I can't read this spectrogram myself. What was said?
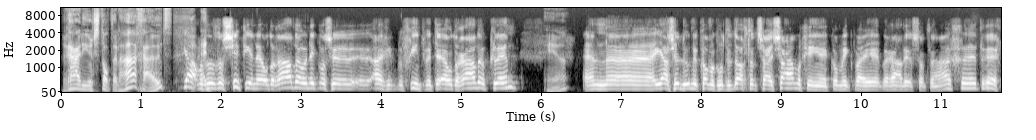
Radio Stad Den Haag uit. Ja, want en... dat was City en Eldorado. En ik was uh, eigenlijk bevriend met de Eldorado-clan. Ja. En uh, ja, zodoende kwam ik op de dag dat zij samen gingen, kom ik bij, bij Radio Stad Den Haag uh, terecht.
